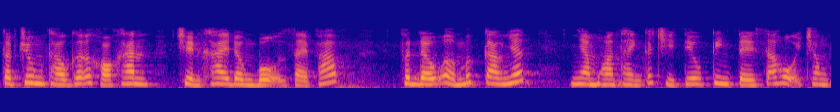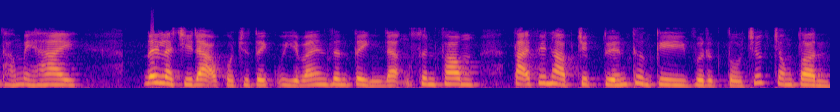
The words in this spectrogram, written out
Tập trung tháo gỡ khó khăn, triển khai đồng bộ giải pháp, phấn đấu ở mức cao nhất nhằm hoàn thành các chỉ tiêu kinh tế xã hội trong tháng 12. Đây là chỉ đạo của Chủ tịch Ủy ban nhân dân tỉnh Đặng Xuân Phong tại phiên họp trực tuyến thường kỳ vừa được tổ chức trong tuần.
